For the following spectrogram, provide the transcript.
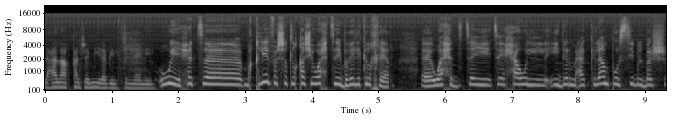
العلاقة الجميلة بين الفنانين. Oui حيت آه، قليل فاش تلقى شي واحد تيبغي لك الخير. آه، واحد تي تيحاول يدير معك كلام possible باش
